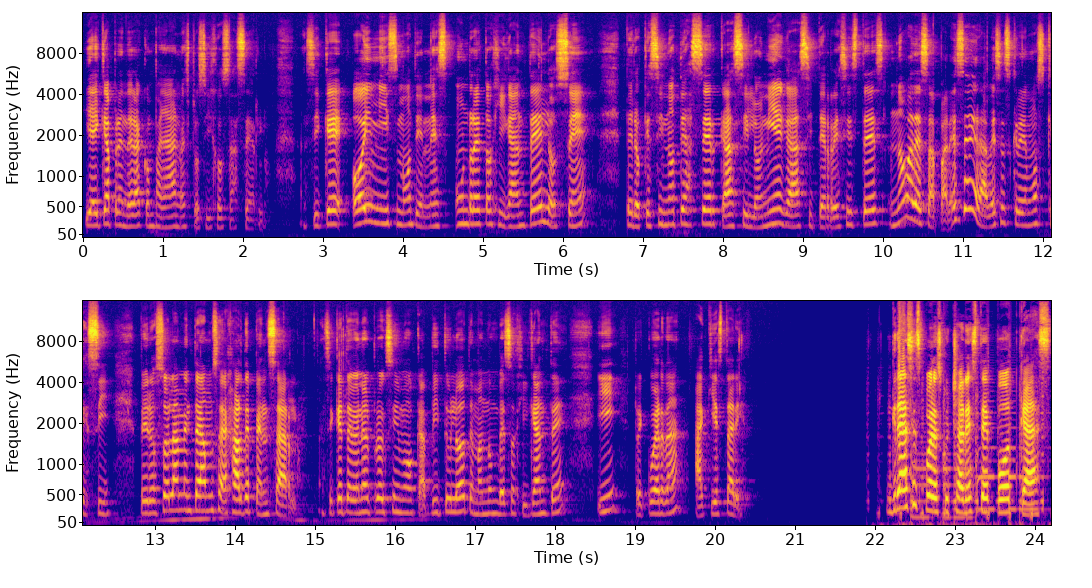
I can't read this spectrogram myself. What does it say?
y hay que aprender a acompañar a nuestros hijos a hacerlo. Así que hoy mismo tienes un reto gigante, lo sé, pero que si no te acercas, si lo niegas, si te resistes, no va a desaparecer. A veces creemos que sí, pero solamente vamos a dejar de pensarlo. Así que te veo en el próximo capítulo, te mando un beso gigante y recuerda, aquí estaré. Gracias por escuchar este podcast.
